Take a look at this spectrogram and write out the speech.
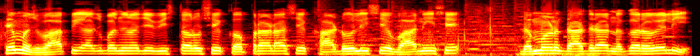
તેમજ વાપી આજુબાજુના જે વિસ્તારો છે, કપરાડા છે, ખાડોલી છે, વાની છે, દમણ, દાદરા, નગર, હવેલી,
